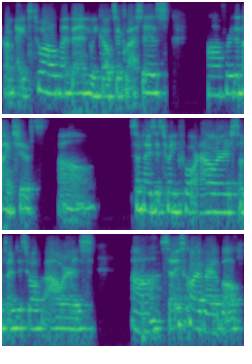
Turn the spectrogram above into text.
From 8 to 12, and then we go to classes uh, for the night shifts. Uh, sometimes it's 24 hours, sometimes it's 12 hours. Uh, so it's quite variable.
